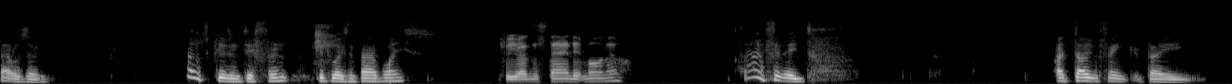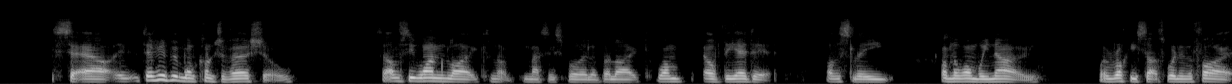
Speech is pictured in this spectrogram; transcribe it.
That was um that was good and different. Good ways and bad ways. Do you understand it more now? I don't think they I don't think they set out it's definitely a bit more controversial. So obviously one like not massive spoiler, but like one of the edit, obviously on the one we know, when Rocky starts winning the fight,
